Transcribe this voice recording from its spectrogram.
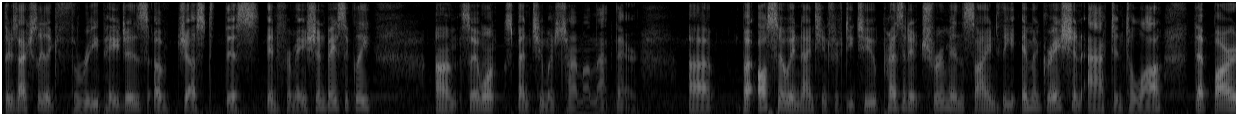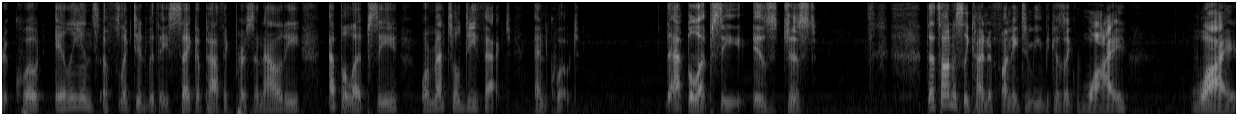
there's actually like three pages of just this information, basically. Um, so I won't spend too much time on that there. Uh, but also in 1952, President Truman signed the Immigration Act into law that barred, quote, aliens afflicted with a psychopathic personality, epilepsy, or mental defect, end quote. The epilepsy is just. That's honestly kind of funny to me because, like, why? Why?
